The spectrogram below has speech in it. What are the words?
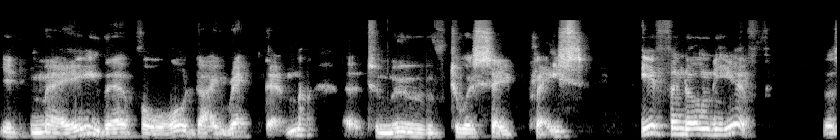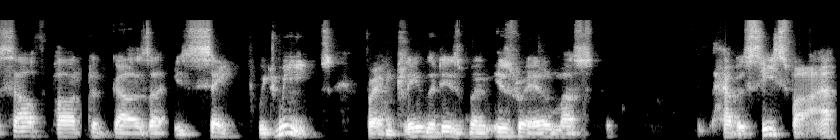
It may therefore direct them uh, to move to a safe place if and only if the south part of Gaza is safe, which means, frankly, that Israel must have a ceasefire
